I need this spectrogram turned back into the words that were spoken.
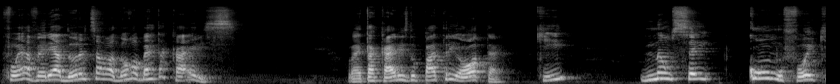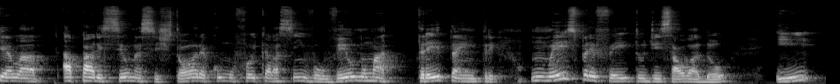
Foi a vereadora de Salvador, Roberta Caires. Roberta Caires do Patriota, que não sei como foi que ela apareceu nessa história, como foi que ela se envolveu numa treta entre um ex-prefeito de Salvador e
